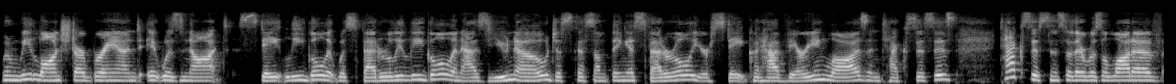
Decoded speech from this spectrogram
when we launched our brand, it was not state legal, it was federally legal. And as you know, just because something is federal, your state could have varying laws, and Texas is Texas. And so there was a lot of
